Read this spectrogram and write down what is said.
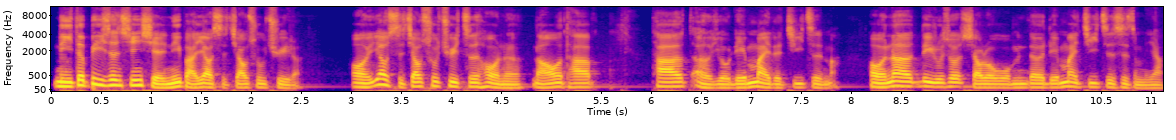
你的毕生心血，你把钥匙交出去了。哦，钥匙交出去之后呢，然后他他呃有连麦的机制嘛？哦，那例如说小罗，我们的连麦机制是怎么样？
